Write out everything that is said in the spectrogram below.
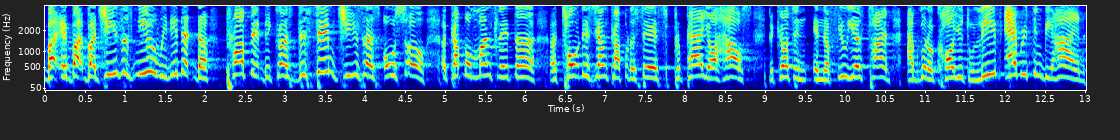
But, but, but Jesus knew we needed the profit because this same Jesus also, a couple months later, uh, told this young couple to say, prepare your house because in, in a few years' time, I'm going to call you to leave everything behind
